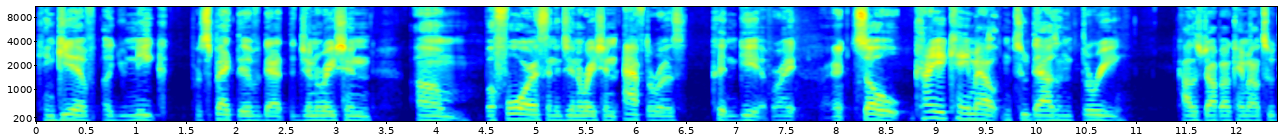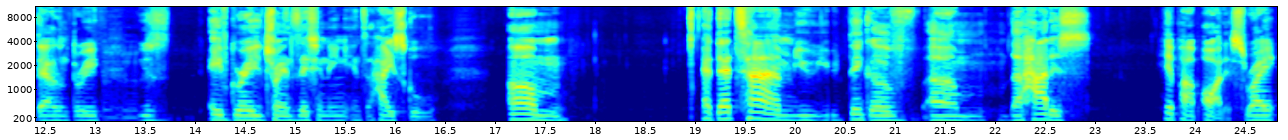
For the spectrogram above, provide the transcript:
can give a unique perspective that the generation um, before us and the generation after us couldn't give. Right. Right. So Kanye came out in 2003. College Dropout came out in 2003. He was eighth grade, transitioning into high school. Um, at that time, you you think of um, the hottest hip hop artists, right?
